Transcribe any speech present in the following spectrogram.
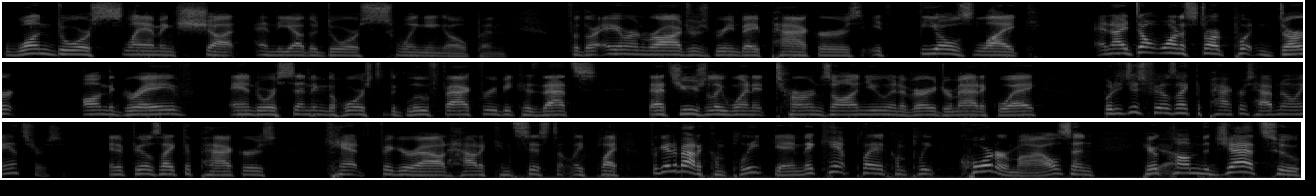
one door slamming shut and the other door swinging open. For the Aaron Rodgers Green Bay Packers, it feels like, and I don't want to start putting dirt on the grave and or sending the horse to the glue factory because that's that's usually when it turns on you in a very dramatic way. But it just feels like the Packers have no answers. And it feels like the Packers can't figure out how to consistently play. Forget about a complete game. They can't play a complete quarter miles. And here yeah. come the Jets who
